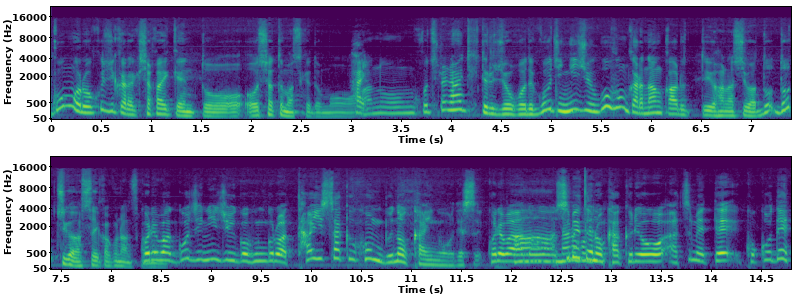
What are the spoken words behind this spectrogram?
午後6時から記者会見とおっしゃってますけども、はい、あのこちらに入ってきている情報で、5時25分から何かあるっていう話はど、どっちが正確なんですか、ね、これは5時25分ごろは対策本部の会合です、これはすべての閣僚を集めて、ここで、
